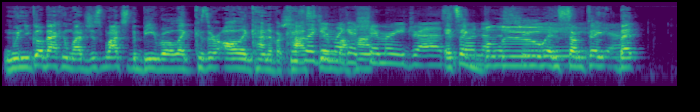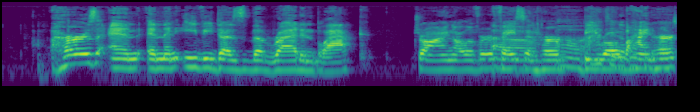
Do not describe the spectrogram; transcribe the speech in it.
when you go back and watch, just watch the B roll, like because they're all in kind of a She's costume. like in like a shimmery dress. It's like going down the blue and something, Yeah. but hers and and then Yvie does the red and black drawing all over her face and oh. her Oh, B roll behind her.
